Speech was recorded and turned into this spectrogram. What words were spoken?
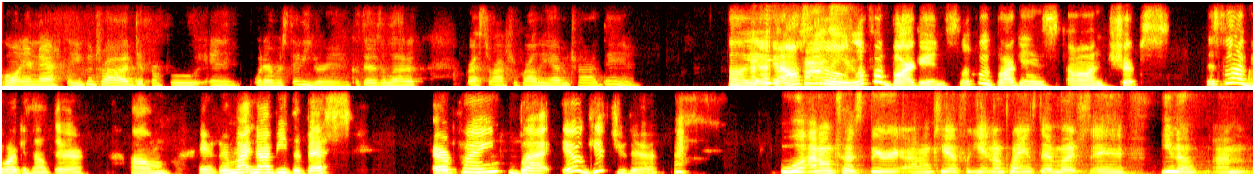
going internationally, you can try a different food in whatever city you're in because there's a lot of restaurants you probably haven't tried then. Oh yeah, and also look for bargains. Look for bargains on trips. There's a lot of bargains out there. Um, it, it might not be the best airplane, but it'll get you there. well, I don't trust Spirit. I don't care for getting on planes that much, and you know, I'm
